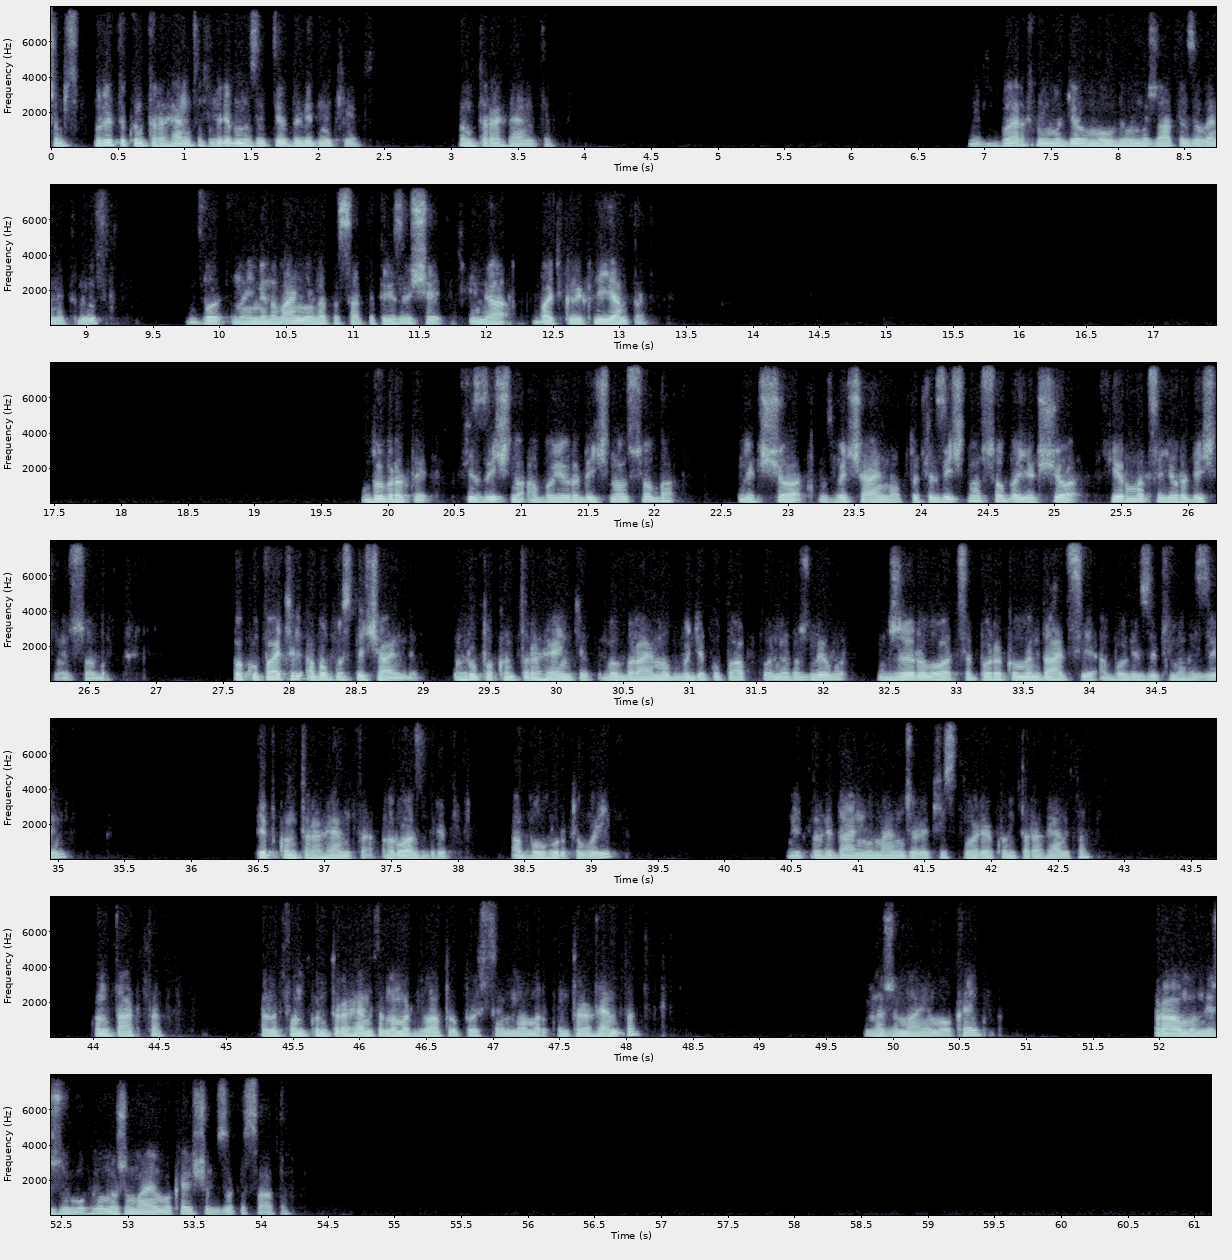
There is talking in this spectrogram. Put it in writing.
Щоб створити контрагента, потрібно зайти в довідники. Контрагенти. В верхньому лівому углу нажати зелений плюс. В найменуванні написати прізвище, ім'я батькові клієнта. Вибрати фізична або юридична особа. Якщо звичайно, то фізична особа, якщо фірма це юридична особа. Покупатель або постачальник. Група контрагентів. Вибираємо будь-яку папку, неважливо. Джерело це по рекомендації або візит в магазин. Тип контрагента, роздріб або гуртовий. Відповідальний менеджер, який створює контрагента. Контакта. Телефон контрагента номер 2 прописуємо номер контрагента. Нажимаємо ОК. В правому нижньому углу нажимаємо ОК, щоб записати.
